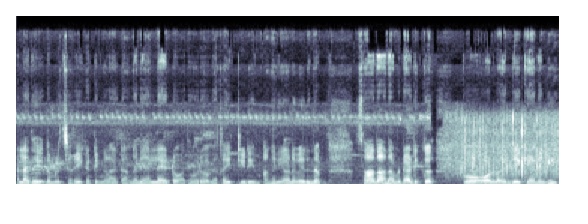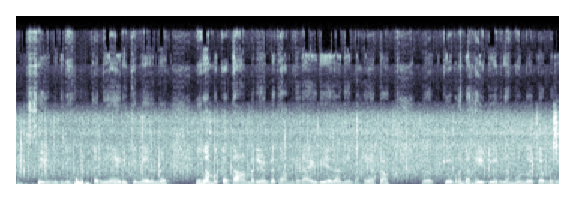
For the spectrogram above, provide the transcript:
അല്ലാതെ നമ്മൾ ചെറിയ കട്ടിങ്ങുകളായിട്ട് അങ്ങനെയല്ല കേട്ടോ അത് ഓരോ വെറൈറ്റിയുടെയും അങ്ങനെയാണ് വരുന്നത്. സാധാ നമ്മുടെ അടുക്ക് ഇപ്പോൾ ഉള്ളതിന്റെയൊക്കെ ആണെങ്കിൽ സെയിം ഇതിൽ തന്നെയായിരിക്കും വരുന്നത്. ഇത് നമുക്ക് താമരയുണ്ട്. താമരയുടെ ഐഡിയ ഏതാണെന്ന് ഞാൻ പറയാം കേട്ടോ. റേറ്റ് വരുന്നത് മുന്നൂറ്റമ്പത്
